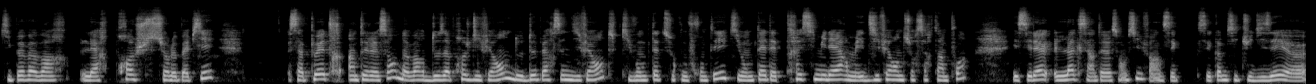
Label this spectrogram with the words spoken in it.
qui peuvent avoir l'air proches sur le papier, ça peut être intéressant d'avoir deux approches différentes de deux personnes différentes qui vont peut-être se confronter, qui vont peut-être être très similaires mais différentes sur certains points. Et c'est là, là que c'est intéressant aussi. Enfin, c'est comme si tu disais euh,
